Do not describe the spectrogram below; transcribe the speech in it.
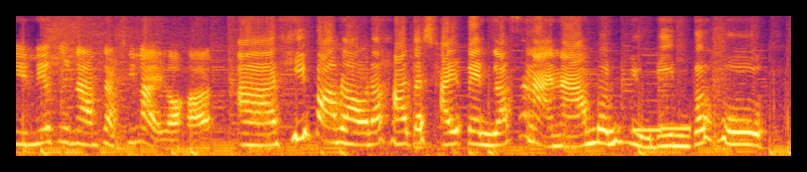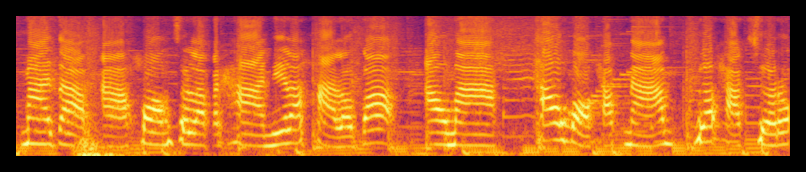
กินนี่คือน้ำจากที่ไหนเหรอคะอ่าที่ฟาร์มเรานะคะจะใช้เป็นลักษณะน้ำบนผิวดินก็คือ มาจากอ่าคลองชลประทานนี่แหละค่ะแล้วก็เอามาเข้าบ่อพักน้ำเพื่อพักเชื้อโร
